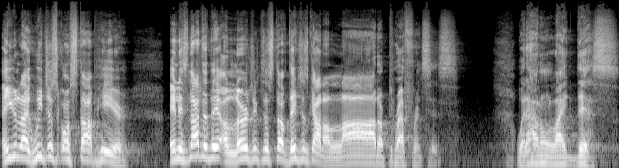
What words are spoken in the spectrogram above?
And you're like, we just gonna stop here. And it's not that they're allergic to stuff, they just got a lot of preferences. Well, I don't like this.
